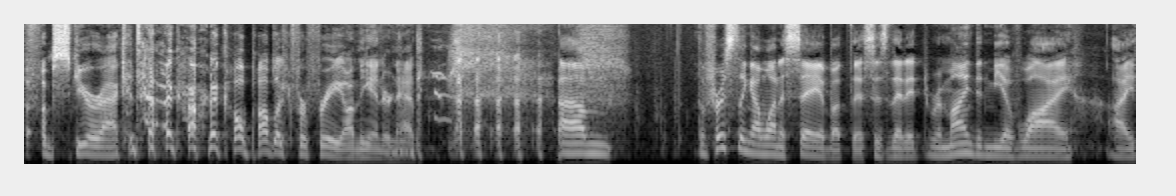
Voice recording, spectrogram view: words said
f- obscure academic article published for free on the internet. Um, The first thing I want to say about this is that it reminded me of why I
